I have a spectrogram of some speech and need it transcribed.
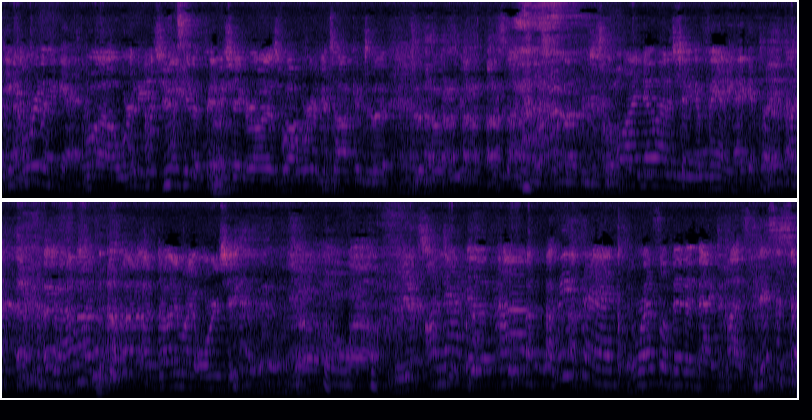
You gotta bring it. Well, we're gonna get you to get a FAN-e Shaker on as well. We're gonna be talking to the to the folks uh, deciding this coming up in just a Well. I know how to shake a fanny. I can tell you that. I'm, I'm, I'm donning my orange. Oh, wow. yes. On that note, back to class. This is so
